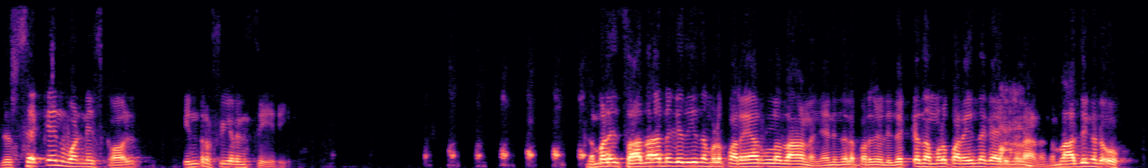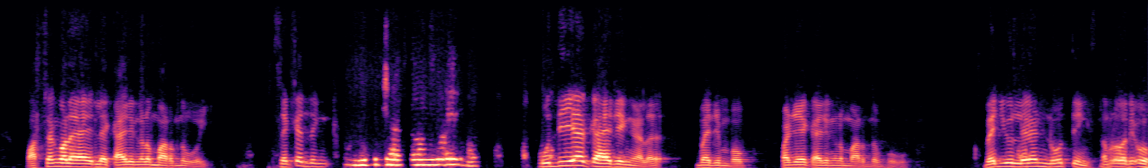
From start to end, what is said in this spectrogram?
The second one is called interference theory. നമ്മൾ സാധാരണഗതിയിൽ നമ്മൾ പറയാറുള്ളതാണ് ഞാൻ ഇന്നലെ പറഞ്ഞല്ലോ ഇതൊക്കെ നമ്മൾ പറയുന്ന കാര്യങ്ങളാണ് നമ്മൾ ആദ്യം കണ്ട് ഓ വർഷം കൊലയായില്ലേ കാര്യങ്ങൾ മറന്നുപോയി സെക്കൻഡ് തിങ് പുതിയ കാര്യങ്ങൾ വരുമ്പോൾ പഴയ കാര്യങ്ങൾ മറന്നു പോകും when you learn new things നമ്മൾ പറയും ഓ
